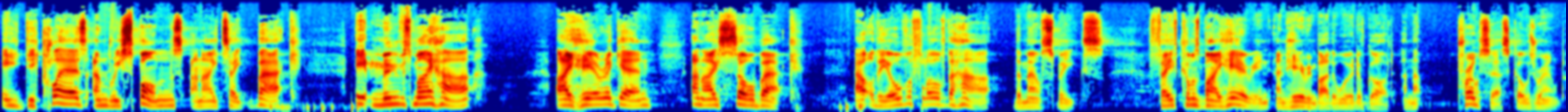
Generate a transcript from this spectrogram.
he declares and responds, and I take back. It moves my heart, I hear again, and I sow back. Out of the overflow of the heart, the mouth speaks. Faith comes by hearing, and hearing by the word of God, and that process goes round.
